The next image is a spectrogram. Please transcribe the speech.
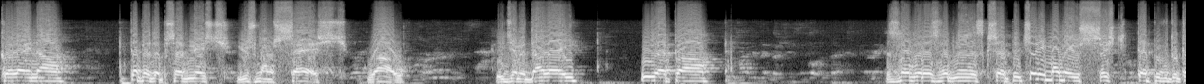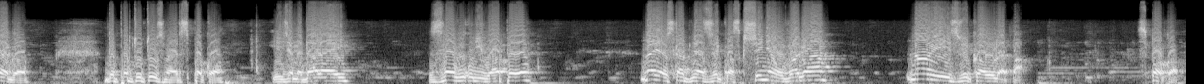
Kolejna. TP do przedmieść. Już mam 6. Wow. Jedziemy dalej. Ulepa. Znowu rozwodnione skrzepy, czyli mamy już 6 tepów do tego. Do portu Tuzmer, spoko. Jedziemy dalej. Znowu Unii łapy. No i ostatnia zwykła skrzynia, uwaga. No i zwykła ulepa. Spoko.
